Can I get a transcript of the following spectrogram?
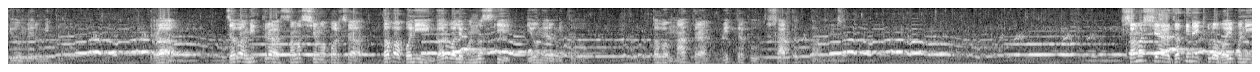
त्यो मेरो मित्र हो। र जब मित्र समस्यामा पर्छ तब पनि गर्वले भन्नुहोस् कि यो मेरो मित्र हो। तब मात्र मित्रको सार्थकता हुन्छ। समस्या जति नै ठुलो भए पनि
